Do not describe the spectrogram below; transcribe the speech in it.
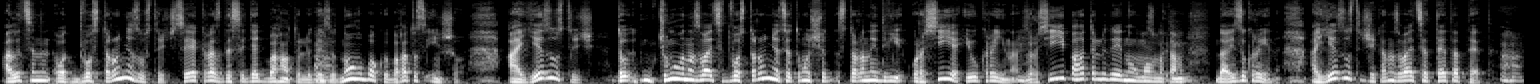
Але це не от двостороння зустріч, це якраз де сидять багато людей ага. з одного боку і багато з іншого. А є зустріч, то чому вона називається двосторонньою? Це тому, що сторони дві Росія і Україна. З Росії багато людей, ну умовно там да, із України. А є зустріч, яка називається тет-а-тет. Ага.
